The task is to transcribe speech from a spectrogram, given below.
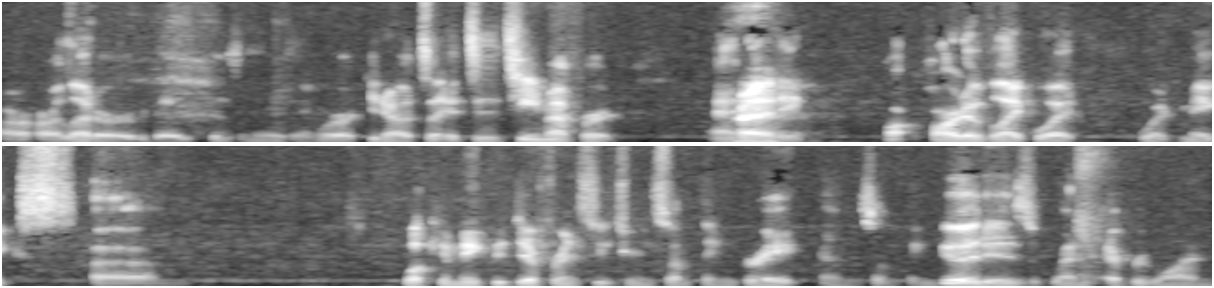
our, our letterer who does, does amazing work. You know, it's a, it's a team effort, and right. I think part of like what what makes um, what can make the difference between something great and something good is when everyone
